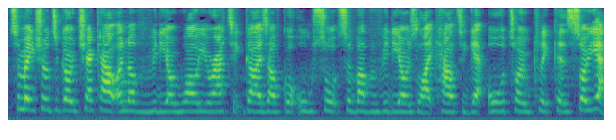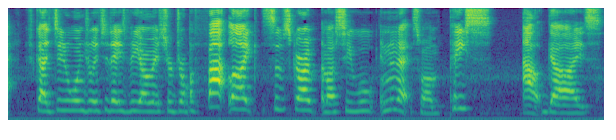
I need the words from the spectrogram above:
so make sure to go check out another video while you're at it, guys. I've got all sorts of other videos like how to get auto clickers. So yeah, if you guys did all enjoy today's video, make sure to drop a fat like, subscribe, and I'll see you all in the next one. Peace out, guys.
